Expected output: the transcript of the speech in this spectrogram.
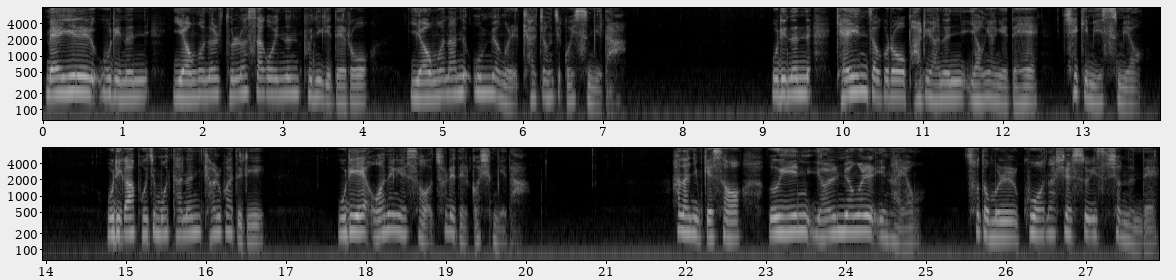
매일 우리는 영혼을 둘러싸고 있는 분위기대로 영원한 운명을 결정짓고 있습니다. 우리는 개인적으로 발휘하는 영향에 대해 책임이 있으며 우리가 보지 못하는 결과들이 우리의 언행에서 초래될 것입니다. 하나님께서 의인 10명을 인하여 소돔을 구원하실 수 있으셨는데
